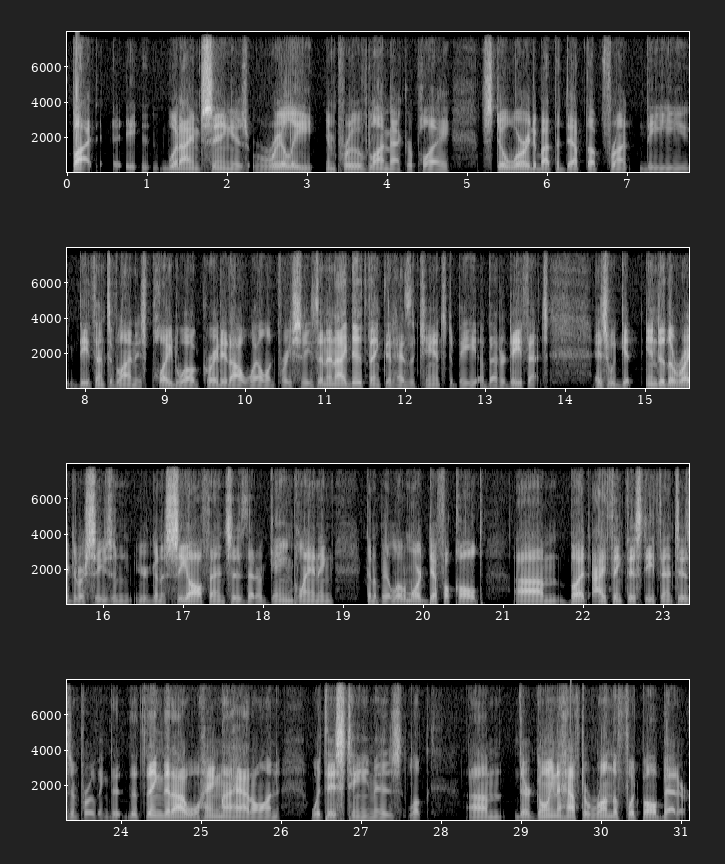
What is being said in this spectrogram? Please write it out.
But it, what I'm seeing is really improved linebacker play. Still worried about the depth up front. The defensive line has played well, graded out well in preseason, and I do think it has a chance to be a better defense. As we get into the regular season, you're going to see offenses that are game planning, going to be a little more difficult. Um, but I think this defense is improving. The, the thing that I will hang my hat on with this team is look, um, they're going to have to run the football better.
